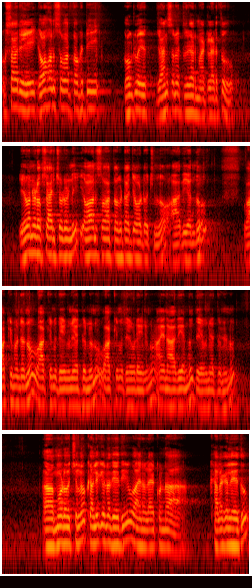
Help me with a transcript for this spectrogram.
ఒకసారి యోహాను సువార్త ఒకటి ఒకటిలో జాన్సన్ విక్టర్ గారు మాట్లాడుతూ ఏమన్నాడు ఒకసారి చూడండి యోహాను సువార్త ఒకటి అధ్యాయం ఒకటి వచ్చిందో ఆది అందు వాక్యముండను వాక్యము దేవుని ఎద్దును వాక్యము దేవుడైనను ఆయన ఆది అందు దేవుని ఎద్దును మూడో కలిగి ఉన్నది ఏది ఆయన లేకుండా కలగలేదు.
